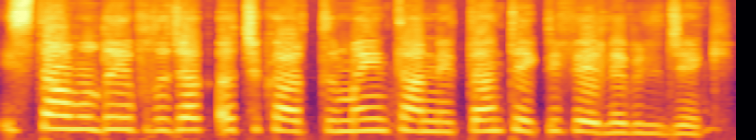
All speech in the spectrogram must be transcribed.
İstanbul'da yapılacak açık arttırma internetten teklif verilebilecek.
